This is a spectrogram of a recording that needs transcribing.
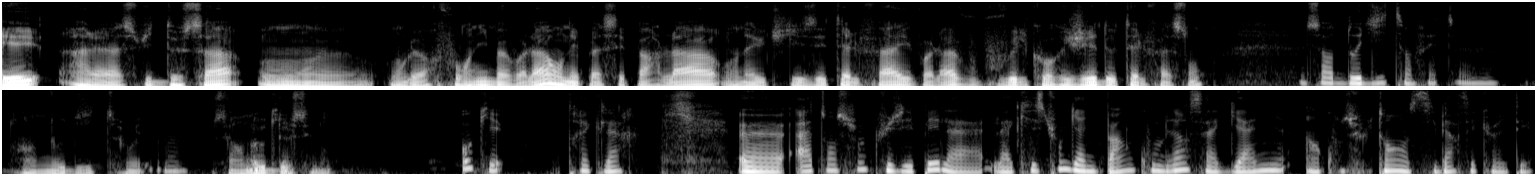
Et à la suite de ça, on, euh, leur fournit, bah voilà, on est passé par là, on a utilisé telle faille, voilà, vous pouvez le corriger de telle façon. Une sorte d'audit en fait. Euh. Un audit, oui. Mm. C'est un autre de ces noms. Ok, très clair. Euh, attention QGP, la, la question gagne-pain. Combien ça gagne un consultant en cybersécurité?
